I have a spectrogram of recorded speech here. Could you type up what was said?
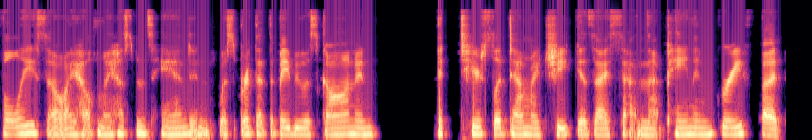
fully, so I held my husband's hand and whispered that the baby was gone and the tears slid down my cheek as I sat in that pain and grief, but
